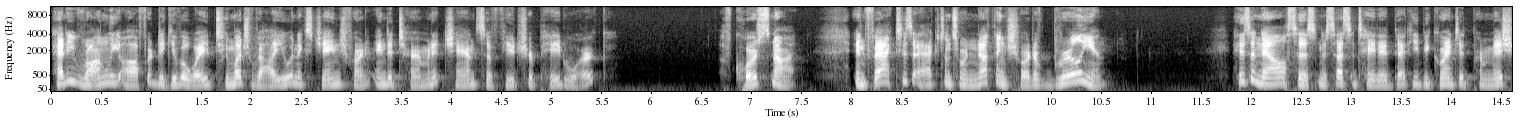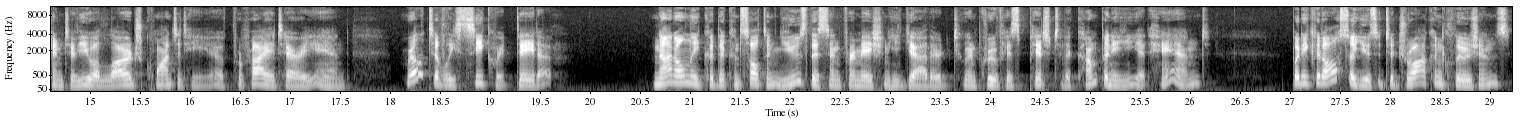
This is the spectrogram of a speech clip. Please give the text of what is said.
Had he wrongly offered to give away too much value in exchange for an indeterminate chance of future paid work? Of course not. In fact, his actions were nothing short of brilliant. His analysis necessitated that he be granted permission to view a large quantity of proprietary and relatively secret data. Not only could the consultant use this information he gathered to improve his pitch to the company at hand, but he could also use it to draw conclusions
